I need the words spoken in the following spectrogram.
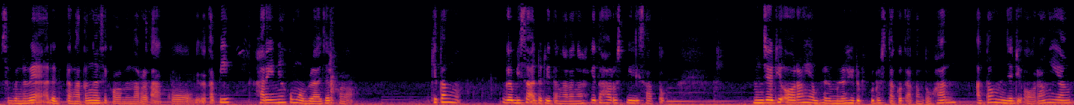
Sebenarnya ada di tengah-tengah sih kalau menurut aku gitu. Tapi hari ini aku mau belajar kalau kita nggak bisa ada di tengah-tengah. Kita harus pilih satu. Menjadi orang yang benar-benar hidup kudus takut akan Tuhan atau menjadi orang yang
